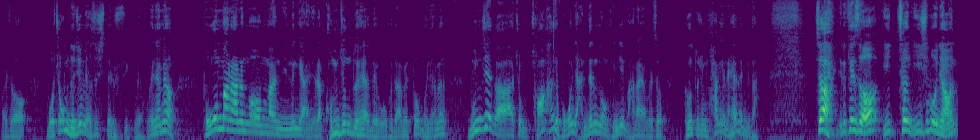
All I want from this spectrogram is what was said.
그래서 뭐 조금 늦으면 6시 될 수 있고요. 왜냐면 보건만 하는 것만 있는 게 아니라 검증도 해야 되고 그다음에 또 뭐냐면 문제가 좀 정확하게 복원이 안 되는 경우가 굉장히 많아요. 그래서 그것도 좀 확인을 해야 됩니다. 자, 이렇게 해서 2025년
